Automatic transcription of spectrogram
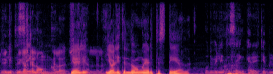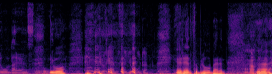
Du, är du är ganska lång eller Jag är li- stel, eller? Jag är lite lång och jag är lite stel. Och du vill inte sänka dig till blåbärens nivå. Nivå. Du är rädd för jorden. Jag är rädd för blåbären. Nej.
